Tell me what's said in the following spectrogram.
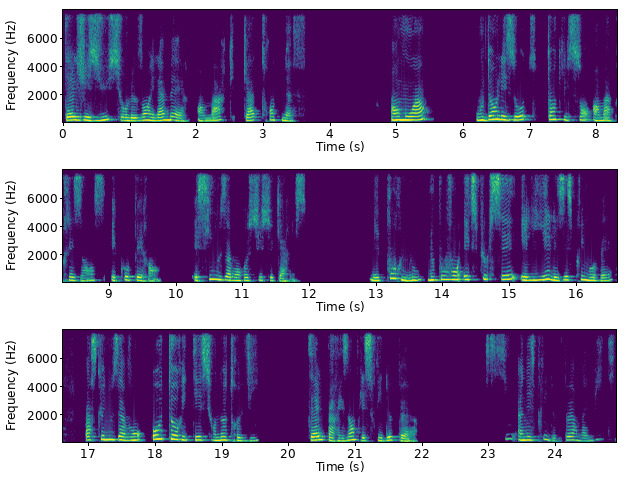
tel Jésus sur le vent et la mer, en Marc 4, 39. En moi ou dans les autres, tant qu'ils sont en ma présence et coopérants, et si nous avons reçu ce charisme. Mais pour nous, nous pouvons expulser et lier les esprits mauvais parce que nous avons autorité sur notre vie, tel par exemple l'esprit de peur. Si un esprit de peur m'habite,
